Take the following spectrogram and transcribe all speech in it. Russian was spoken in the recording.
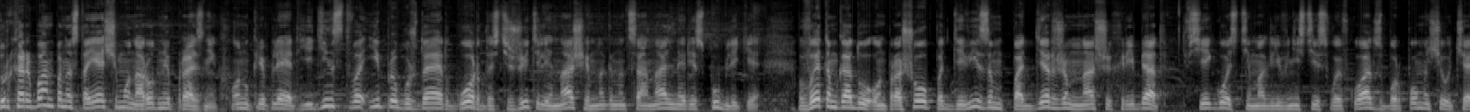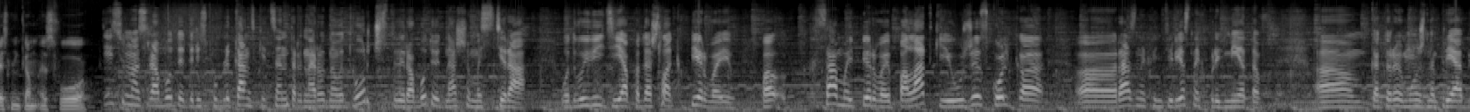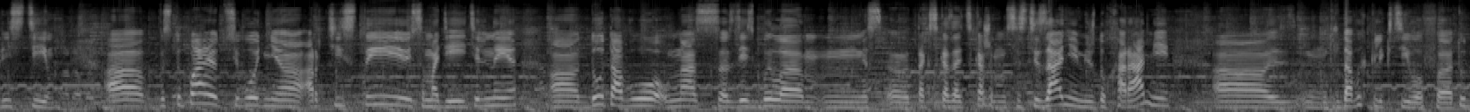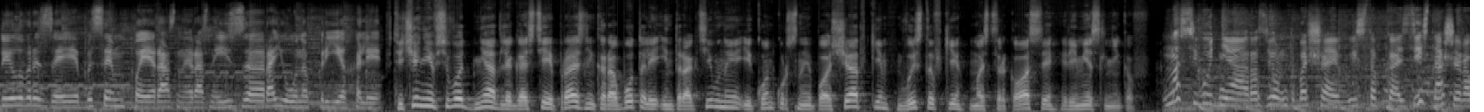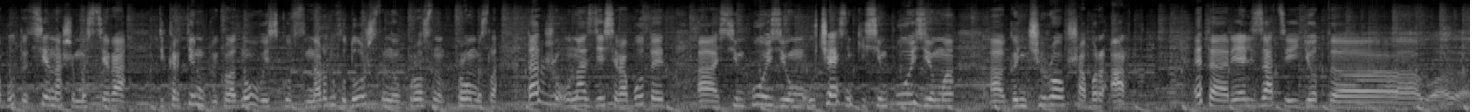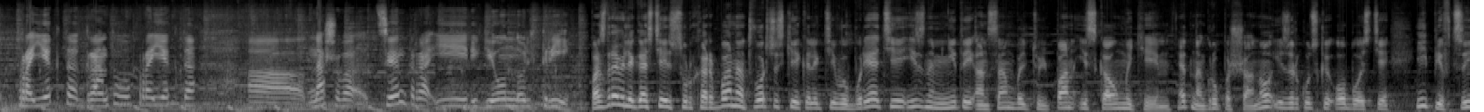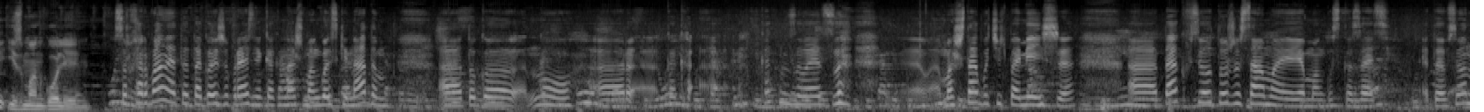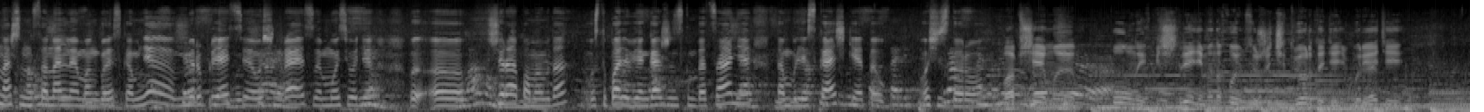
Сурхарбан по-настоящему народный праздник. Он укрепляет единство и пробуждает гордость жителей нашей многонациональной республики. В этом году он прошел под девизом «Поддержим наших ребят». Все гости могли внести свой вклад в сбор помощи участникам СВО. Здесь у нас работает Республиканский центр народного творчества и работают наши мастера. Вот вы видите, я подошла к первой, к самой первой палатке и уже сколько разных интересных предметов. А, которые можно приобрести. А, выступают сегодня артисты самодеятельные. А, до того у нас здесь было, э, так сказать, скажем, состязание между хорами трудовых коллективов. Туды ЛВРЗ, БСМП, разные-разные из районов приехали. В течение всего дня для гостей праздника работали интерактивные и конкурсные площадки, выставки, мастер-классы ремесленников. У нас сегодня развернута большая выставка. Здесь наши работают все наши мастера декоративно-прикладного искусства, народно-художественного промысла. Также у нас здесь работает а, симпозиум, участники симпозиума а, Гончаров Шабар-Арт. Это реализация идет э, проекта, грантового проекта нашего центра и регион 03. Поздравили гостей Сурхарбана творческие коллективы Бурятии и знаменитый ансамбль «Тюльпан» из Калмыкии, этногруппа «Шано» из Иркутской области и певцы из Монголии. Сурхарбан – это такой же праздник, как наш монгольский надом, а, только, ну, а, как, как называется, масштабы чуть поменьше. А, так все то же самое, я могу сказать. Это все наше национальное монгольское. Мне мероприятие очень нравится. Мы сегодня, э, вчера, по-моему, да, выступали в Янгажинском Дацане, там были скачки, это очень здорово. Вообще мы полные впечатления, мы находимся уже четвертый день в Бурятии.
